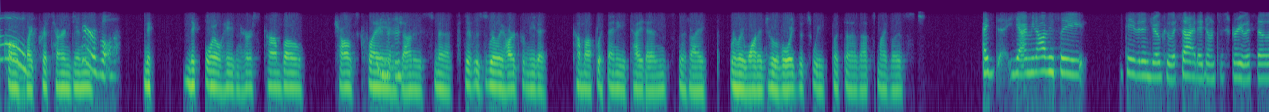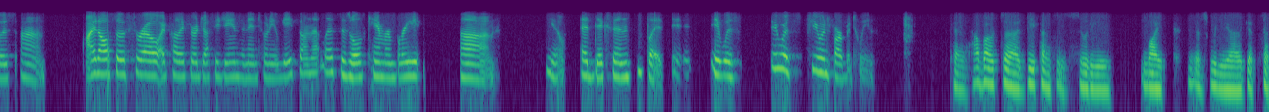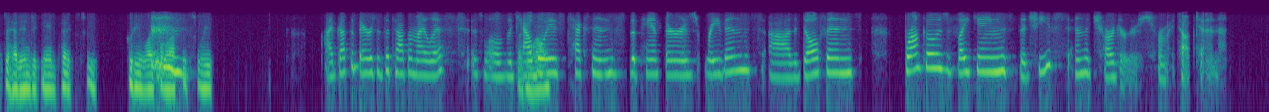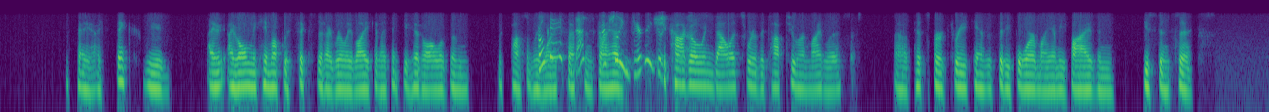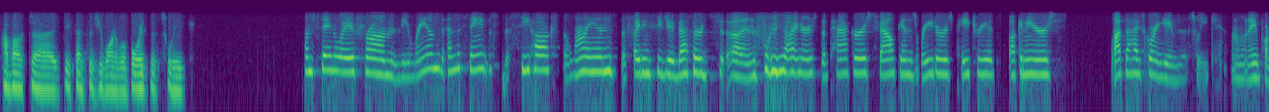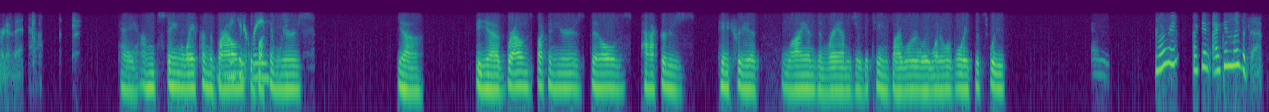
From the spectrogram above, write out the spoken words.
called by Chris Herndon, terrible. Nick Nick Boyle, Hayden Hurst combo, Charles Clay, Mhm. and Jonnu Smith. It was really hard for me to come up with any tight ends that I really wanted to avoid this week, but uh, that's my list. I yeah, I mean obviously David Njoku aside, I don't disagree with those. Um I'd also throw I'd probably throw Jesse James and Antonio Gates on that list as well as Cameron Brate. Um you know, Ed Dickson, but it it was it was few and far between. Okay. How about uh, defenses? Who do you like as we uh, get set to head into game picks? Who who do you like a lot this week? I've got the Bears at the top of my list, as well as the So. Cowboys, Texans, the Panthers, Ravens, uh, the Dolphins, Broncos, Vikings, the Chiefs, and the Chargers for my top ten. Okay, I think we, I I only came up with six that I really like, and I think you hit all of them, with possibly one Okay, that's exception. So I actually have very good. Chicago and Dallas were the top two on my list. Uh, Pittsburgh three, Kansas City four, Miami five, and Houston six. How about uh, defenses you want to avoid this week? I'm staying away from the Rams and the Saints, the Seahawks, the Lions, the Fighting CJ Beathards uh, and the 49ers, the Packers, Falcons, Raiders, Patriots, Buccaneers. Lots of high scoring games this week. I don't want any part of it. Okay, I'm staying away from the Browns, the Buccaneers. Yeah, the uh, Browns, Buccaneers, Bills, Packers, Patriots, Lions, and Rams are the teams I really want to avoid this week. All right, I can I can live with that.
